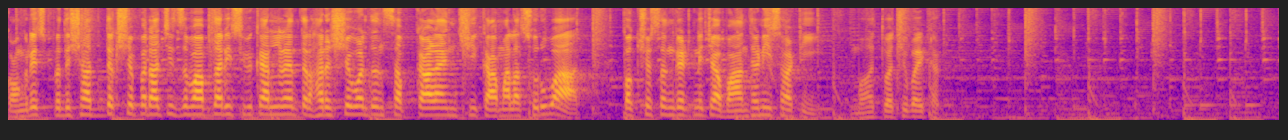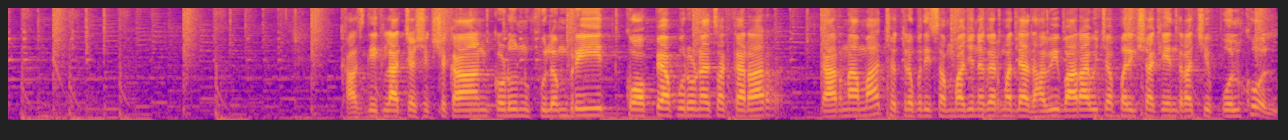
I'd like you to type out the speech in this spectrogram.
काँग्रेस प्रदेशाध्यक्षपदाची जबाबदारी स्वीकारल्यानंतर हर्षवर्धन सपकाळ्यांची कामाला सुरुवात. पक्ष संघटनेच्या बांधणीसाठी महत्वाची बैठक. खासगी क्लासच्या शिक्षकांकडून फुलंब्रीत कॉप्या पुरवण्याचा करार कारनामा छत्रपती संभाजीनगरमधल्या दहावी बारावीच्या परीक्षा केंद्राची पोलखोल.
